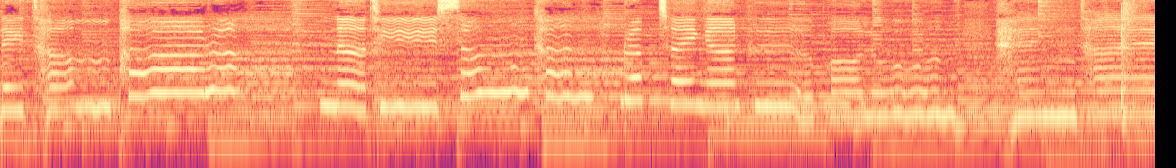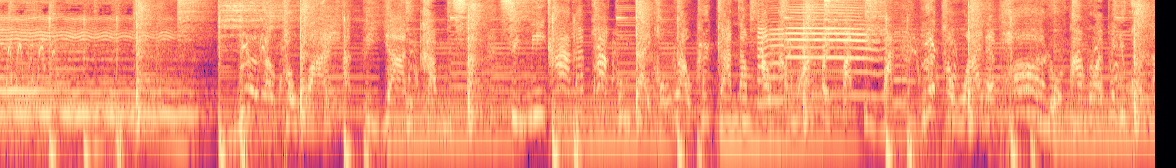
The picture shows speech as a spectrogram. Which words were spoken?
ได้ทำภาระหน้าที่สำคัญ รับใช้งานเพื่อพ่อหลวงแห่งไทย เมื่อเราถวายปฏิญาณคำสัตย์สิ่งมีค่าและภาคภูมิใจของเราคือการนำเอาคำนั้นไปปฏิบัติเพื่อ ถวายแด่พ่อหลวงตามรอยพยุคล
